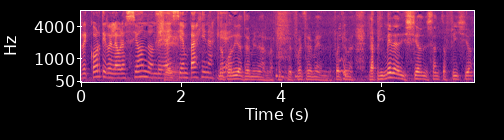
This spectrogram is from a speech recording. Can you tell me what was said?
recorte y relaboración donde hay 100 páginas que... No podía terminarla, fue, tremendo, fue tremendo. La primera edición de Santo Oficio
